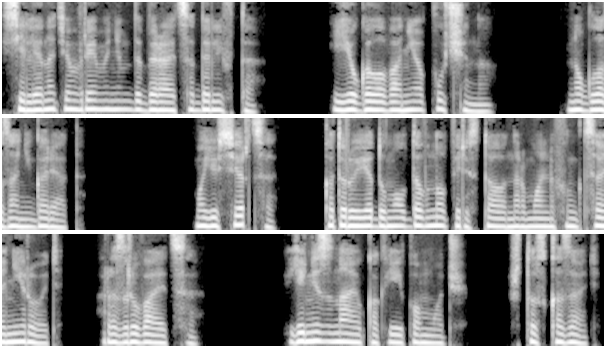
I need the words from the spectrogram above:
Селена тем временем добирается до лифта. Ее голова не опущена, но глаза не горят. Мое сердце которую я думал давно перестала нормально функционировать, разрывается. Я не знаю, как ей помочь, что сказать.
